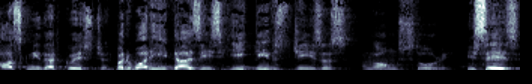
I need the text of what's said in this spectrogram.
ask me that question? But what he does is he gives Jesus a long story. He says,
